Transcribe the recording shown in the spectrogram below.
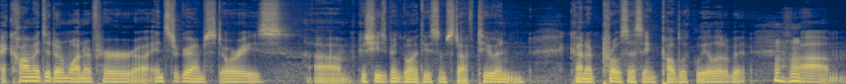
I commented on one of her uh, Instagram stories because she's been going through some stuff too, and kind of processing publicly a little bit. Mhm. Um,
